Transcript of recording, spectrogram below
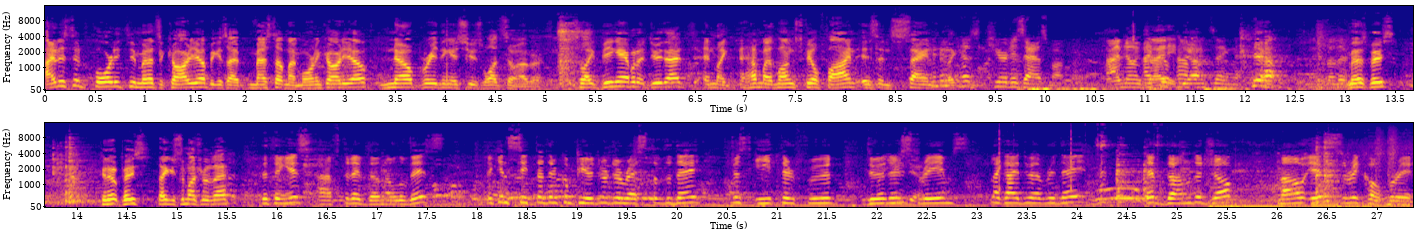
I just did 42 minutes of cardio because I messed up my morning cardio. No breathing issues whatsoever. So like being able to do that and like have my lungs feel fine is insane. Knut Like, has cured his asthma. I have no anxiety. I feel confident saying that. yeah. Miz, peace. Knut, peace. Thank you so much for that. The thing is, after they've done all of this, they can sit at their computer the rest of the day, just eat their food, do their streams like I do every day. They've done the job. Now it's recovery.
